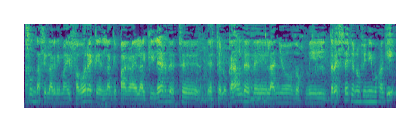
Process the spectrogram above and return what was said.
Fundación Lágrimas y Favores, que es la que paga el alquiler de este, de este local desde el año 2013 que nos vinimos aquí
